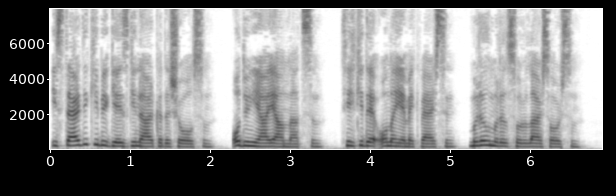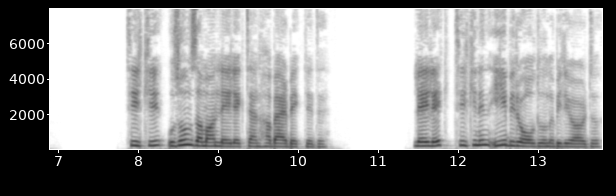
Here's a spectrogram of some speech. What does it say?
İsterdi ki bir gezgin arkadaşı olsun, o dünyayı anlatsın, tilki de ona yemek versin, mırıl mırıl sorular sorsun. Tilki, uzun zaman leylekten haber bekledi. Leylek, tilkinin iyi biri olduğunu biliyordu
